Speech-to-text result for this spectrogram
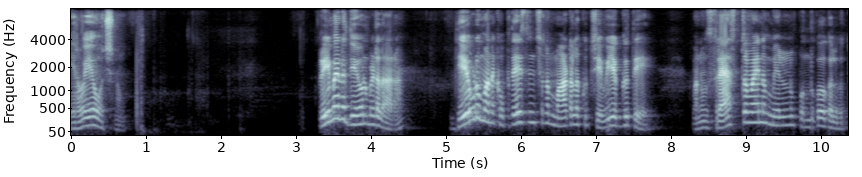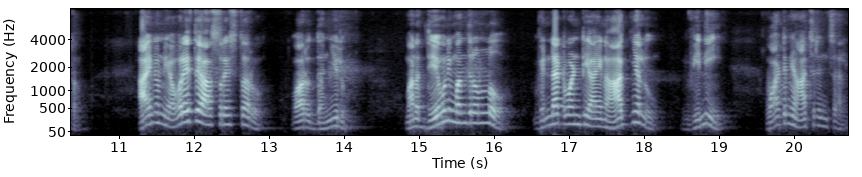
ఇరవయో వచనం. ప్రియమైన దేవుని బిడలారా దేవుడు మనకు ఉపదేశించిన మాటలకు చెవియొగ్గితే మనం శ్రేష్టమైన మేలును పొందుకోగలుగుతాం. ఆయనను ఎవరైతే ఆశ్రయిస్తారో వారు ధన్యులు. మన దేవుని మందిరంలో విన్నటువంటి ఆయన ఆజ్ఞలు విని వాటిని ఆచరించాలి.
